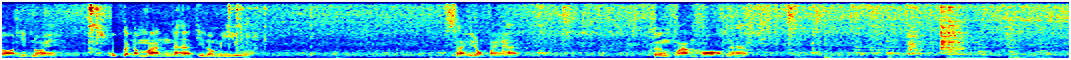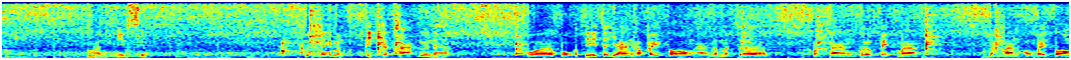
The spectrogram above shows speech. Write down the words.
ร้อนนิดหน่อยคลุกกับน้ำมันนะฮะที่เรามีอยู่ ใส่ลงไปฮะเพิ่มความหอมนะฮะ มันอีกนิดสิเพื่อไม่ให้มันติดกระทะด้วยนะฮะเพราะว่าปกติจะย่างกับใบตองฮะแล้วมันจะค่อนข้างเพอร์เฟกมาก น้ำมันของใบตอง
